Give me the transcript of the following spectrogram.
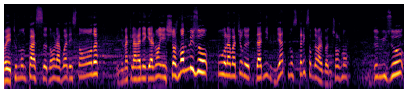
Oui, tout le monde passe dans la voie des stands. Une McLaren également. Il y a eu changement de museau pour la voiture de Daniel Gviat. Non, c'est Alexander Albon. Changement de museau.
